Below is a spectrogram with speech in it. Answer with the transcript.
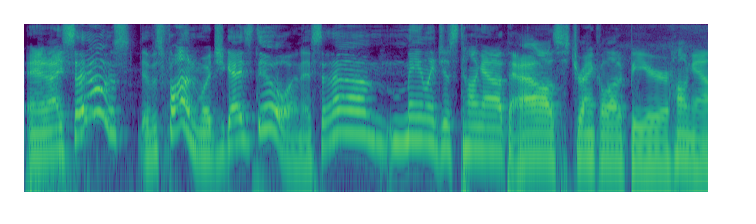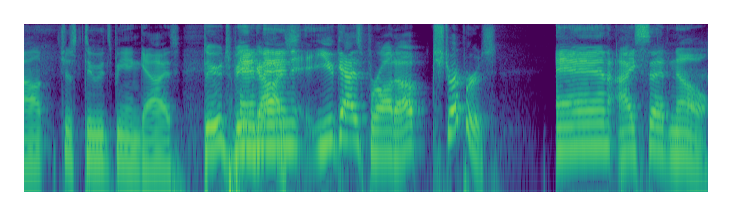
And I said, oh, it was, it was fun. What'd you guys do? And I said, um, mainly just hung out at the house, drank a lot of beer, hung out, just dudes being guys. Dudes being and guys. then you guys brought up strippers, and I said no,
